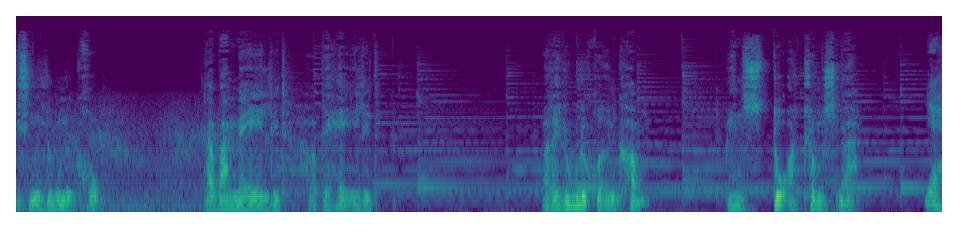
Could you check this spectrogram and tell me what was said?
i sin lune krog. Der var maligt og behageligt. Og da julegrøden kom med en stor klump smør, Ja,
